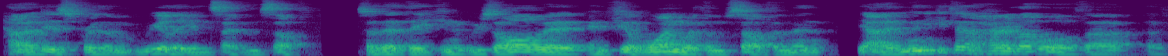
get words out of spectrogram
how it is for them really inside themselves so that they can resolve it and feel one with themselves. And then, yeah, and then you get to a higher level of, uh, of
